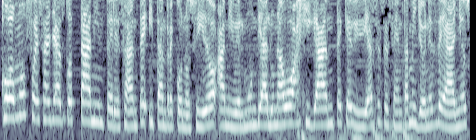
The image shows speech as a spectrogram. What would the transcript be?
cómo fue ese hallazgo tan interesante y tan reconocido a nivel mundial, una boa gigante que vivía hace 60 millones de años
